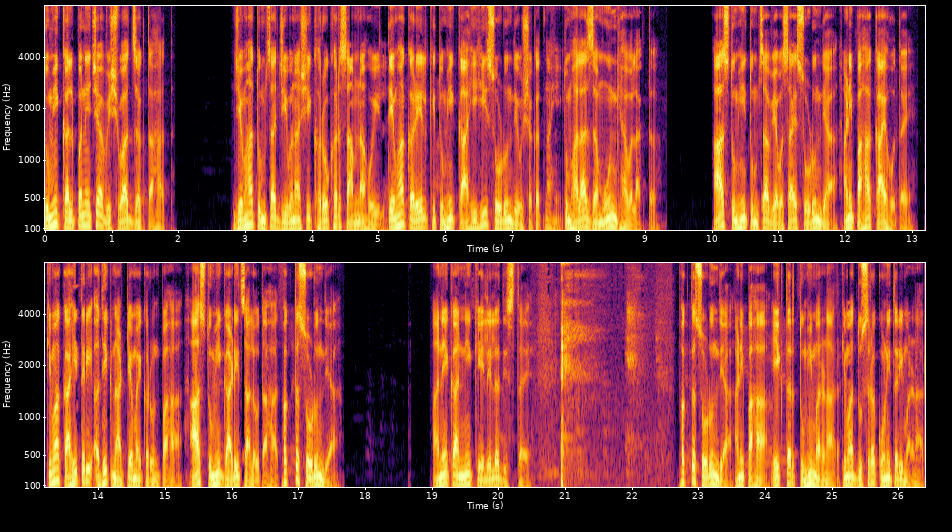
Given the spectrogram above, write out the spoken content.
तुम्ही कल्पनेच्या विश्वात जगत आहात. जेव्हा तुमचा जीवनाशी खरोखर सामना होईल तेव्हा कळेल की तुम्ही काहीही सोडून देऊ शकत नाही. तुम्हाला जमवून घ्यावं लागतं. आज तुम्ही तुमचा व्यवसाय सोडून द्या आणि पहा काय होतंय. किंवा काहीतरी अधिक नाट्यमय करून पहा. आज तुम्ही गाडी चालवत आहात. फक्त सोडून द्या. अनेकांनी केलेलं दिसतंय. फक्त सोडून द्या आणि पहा एकतर तुम्ही मरणार किंवा दुसरं कोणीतरी मरणार.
